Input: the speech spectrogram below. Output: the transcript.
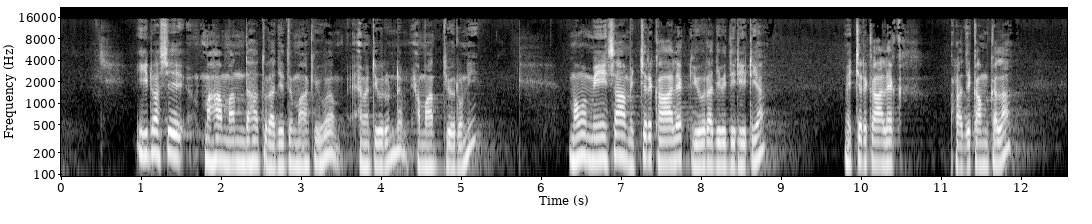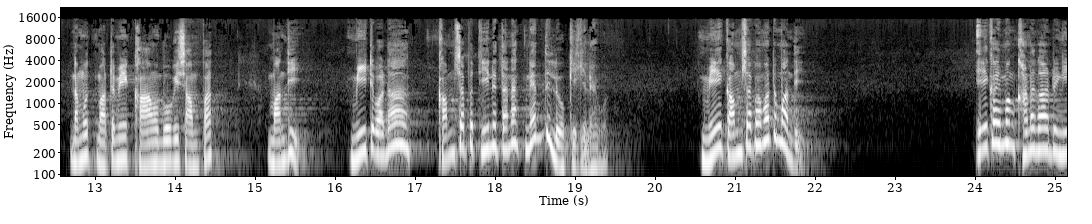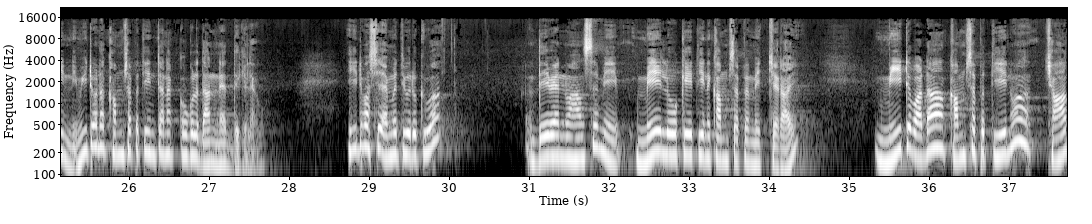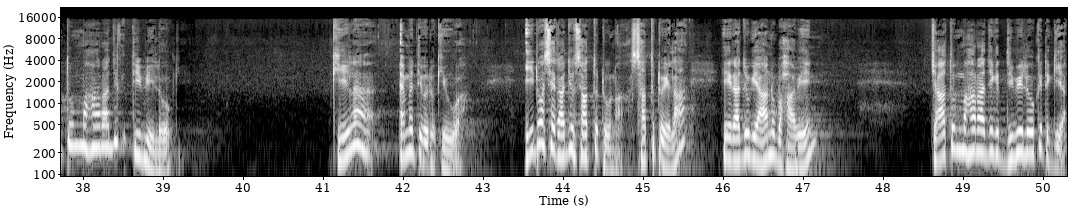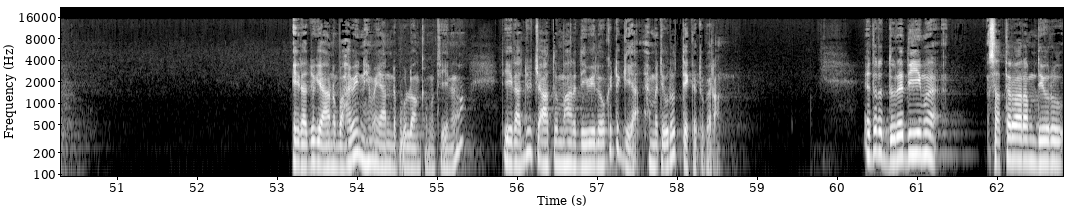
ඊට පස්සේ මහා මන්දහතු රජතුමා කිව්වා ඇමතිවරුන්ට අමාත්‍යවරුනි මම මේසා මෙච්චර කාලයක් යෝ රජ විදිහට හිටියා. මෙච්චර කාලයක් රජකම් කළා. නමුත් මට මේ කාමභෝගී සම්පත් මදි. මීට වඩා කම්සප තියෙන තැනක් නැද්ද ලෝකේ කියලා ඇහුවා. මේ කම්සප මට මදි. ඒකයි මං කනගාටුවෙන් ඉන්නේ. මීට වඩා කම්සප තියෙන තැනක් ඕගොල්ලෝ දන්නේ නැද්ද කියලා ඇහුවා. ඊට පස්සේ ඇමතිවරු කිව්වා දේවයන් වහන්සේ මේ මේ ලෝකේ තියෙන කම්සප මෙච්චරයි. මීට වඩා කම්සප තියෙනවා චාතුම් මහරජක දිව්‍ය ලෝකේ. කියලා ඇමතිවරු කිව්වා. ඊට පස්සේ රජු සතුටු වුණා. සතුටු වෙලා ඒ රජුගේ ආනුභාවයෙන් චාතුම් මහරජගේ දිව්‍ය ලෝකෙට ගියා. ඒ රජුගේ ආනුභාවයෙන් එහෙම යන්න පුළුවන්කම තියෙනවා. ඉතින් රජු චාතුම් මහර දිව්‍ය ලෝකෙට ගියා. ඇමතිවරුත් එකතු කරන්. ඒතර දුරදීම සතරවරම් දිවුරු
